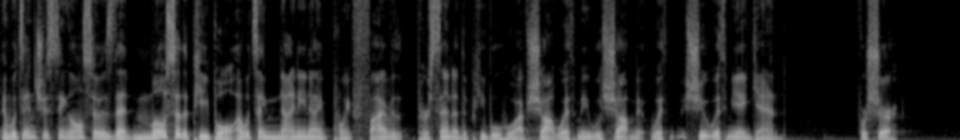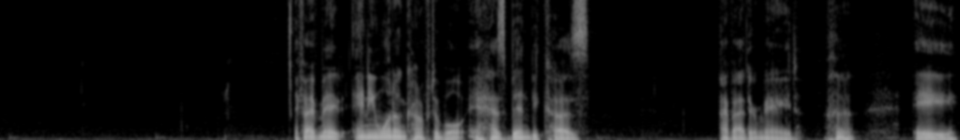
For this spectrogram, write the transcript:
And what's interesting also is that most of the people, I would say 99.5% of the people who I've shot with me will shot with shoot with me again. For sure. If I've made anyone uncomfortable, it has been because I've either made a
